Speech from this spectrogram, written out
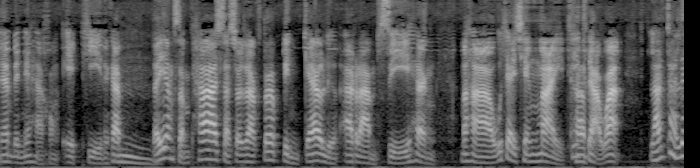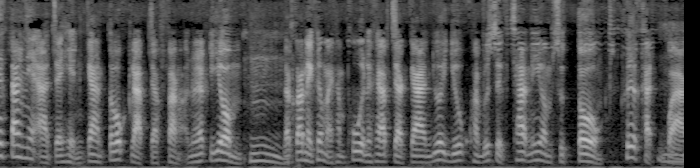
นั่นเป็นเนื้อหาของ AP นะครับและยังสัมภาษณ์ศาสตราจารย์ดรปิ่นแก้วเหลืองอารามศรีแห่ง มหาวิทยาลัยเชียงใหม่ที่กล่าวว่าหลังการเลือกตั้งเนี่ยอาจจะเห็นการโต้กลับจากฝั่งอนุรักษ์นิยม แล้วก็ในเครื่องหมายคำพูดนะครับ จากการยั่วยุความรู้สึกชาตินิยมสุดโต่งเพื่อขัดขวาง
